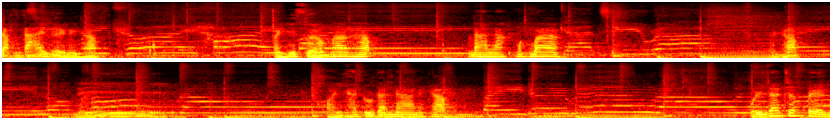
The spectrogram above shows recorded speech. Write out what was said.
จำได้เลยนะครับ ใบนี้สวยมากครับ น่ารักมาก นี่ ขออนุญาตดูด้านหน้านะครับวันนี้น่าจะเป็น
